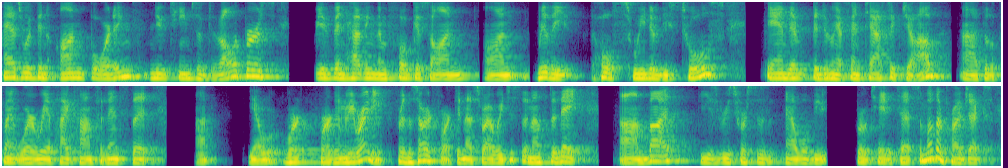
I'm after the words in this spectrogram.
as we've been onboarding new teams of developers, we've been having them focus on on really the whole suite of these tools, and they've been doing a fantastic job uh, to the point where we have high confidence that uh, you know we're we're going to be ready for this hard fork, and that's why we just announced the date. Um, but these resources now will be rotated to some other projects.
